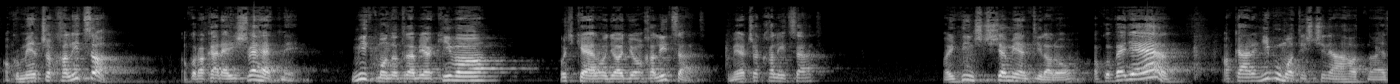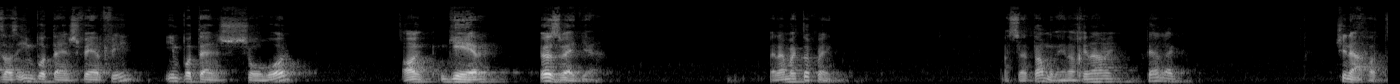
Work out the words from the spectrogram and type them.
Akkor miért csak halica? Akkor akár el is vehetné. Mit mondott Rabbi Akiva, hogy kell, hogy adjon halicát? Miért csak halicát? Ha itt nincs semmilyen tilalom, akkor vegye el! Akár hibumot is csinálhatna ez az impotens férfi, impotens sógor, a gér özvegye. Nem vagytok még? Azt mondtam, hogy én a tényleg csinálhat.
